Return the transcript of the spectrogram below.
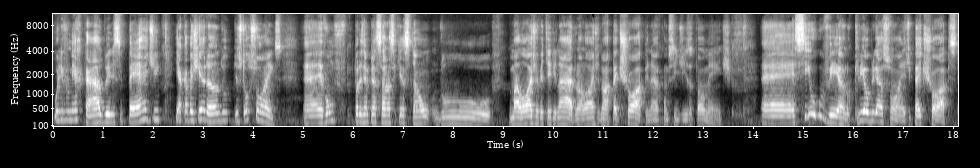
o livre mercado ele se perde e acaba gerando distorções. É, vamos, por exemplo, pensar nessa questão do uma loja veterinária, uma loja, uma pet shop, né, como se diz atualmente. É, se o governo cria obrigações de pet shops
